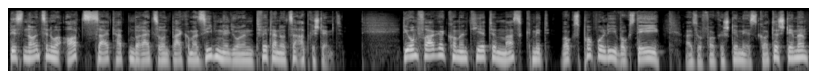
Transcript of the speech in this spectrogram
Bis 19 Uhr Ortszeit hatten bereits rund 3,7 Millionen Twitter-Nutzer abgestimmt. Die Umfrage kommentierte Musk mit Vox Populi, Vox Dei, also Volkes Stimme ist Gottes Stimme.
